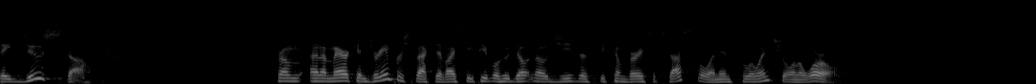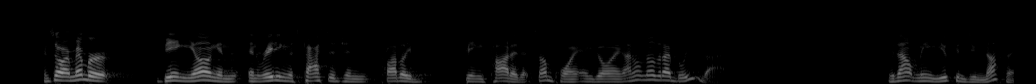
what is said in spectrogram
they do stuff. From an American dream perspective, I see people who don't know Jesus become very successful and influential in a world. And so I remember being young and, and reading this passage and probably being taught it at some point and going, I don't know that I believe that. Without me, you can do nothing.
